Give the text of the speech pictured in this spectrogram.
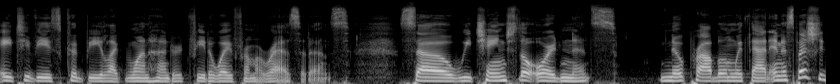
ATVs could be like 100 feet away from a residence. So we changed the ordinance. No problem with that. And especially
